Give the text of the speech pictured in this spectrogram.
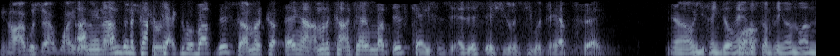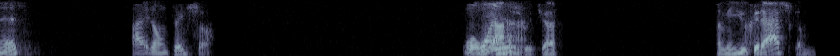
You know, I was at White I mean, I'm going to contact them about this. I'm going to hang on. I'm going to contact them about this case and, and this issue and see what they have to say. You know, you think they'll handle Well- something on on this? I don't think so. Well, why not? with you. I mean, you could ask them,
